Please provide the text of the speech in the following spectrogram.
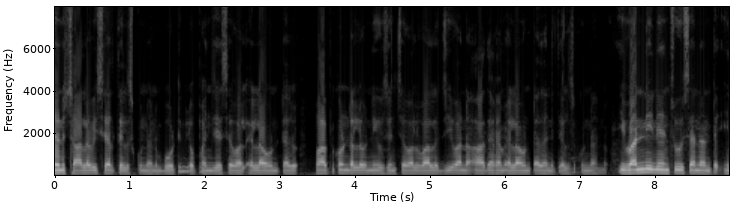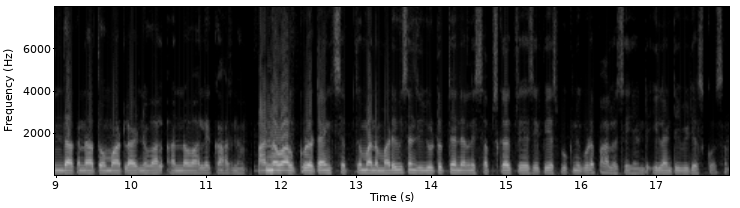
నేను చాలా విషయాలు తెలుసుకున్నాను బోటింగ్ లో పనిచేసే వాళ్ళు ఎలా ఉంటారు? పాపికొండలో నివసించే వాళ్ళు వాళ్ళ జీవన ఆధారం ఎలా ఉంటుందని తెలుసుకున్నాను. ఇవన్నీ నేను చూశానంటే ఇందాక నాతో మాట్లాడిన వాళ్ళు అన్న వాళ్ళే కారణం. అన్న వాళ్ళకి కూడా థ్యాంక్స్ చెప్తూ మన మడివి సంజయ్ యూట్యూబ్ ఛానల్ని సబ్స్క్రైబ్ చేసి ఫేస్బుక్ని కూడా ఫాలో చేయండి. ఇలాంటి వీడియోస్ కోసం.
